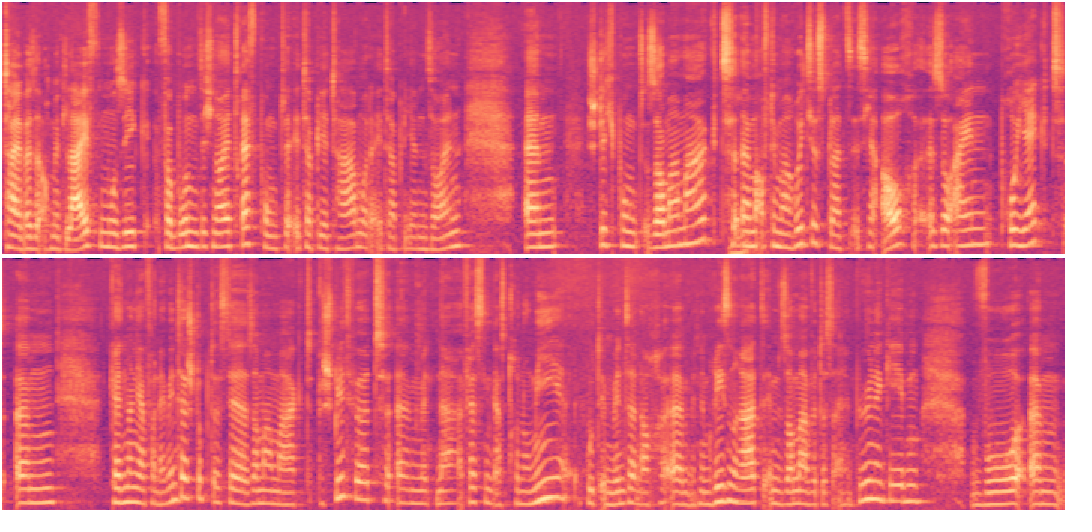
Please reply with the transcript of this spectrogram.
teilweise auch mit Live-Musik verbunden sich neue Treffpunkte etabliert haben oder etablieren sollen. Ähm, Stichpunkt Sommermarkt. Mhm. Ähm, auf dem Mauritiusplatz ist ja auch so ein Projekt. Ähm, kennt man ja von der Winterstub, dass der Sommermarkt bespielt wird äh, mit einer festen Gastronomie. Gut, im Winter noch äh, mit einem Riesenrad. Im Sommer wird es eine Bühne geben, wo ähm,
